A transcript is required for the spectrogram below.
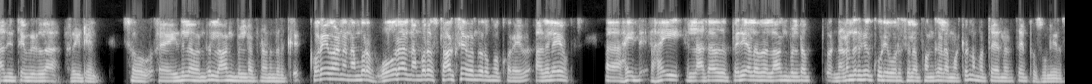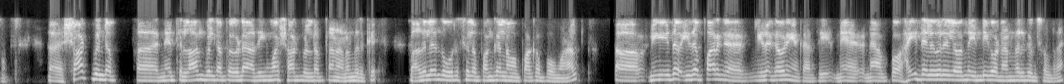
Aditya Birla retail so இதில் வந்து லாங் பில்டப் நடந்திருக்கு. குறைவான number of overall number of ஸ்டாக்ஸே வந்து ரொம்ப குறைவு. அதுலேயும் ஹை ஹை அதாவது பெரிய அளவில் லாங் பில்டப் நடந்திருக்கக்கூடிய ஒரு சில பங்குகளை மட்டும் நம்ம தேர்ந்தெடுத்து இப்போ சொல்லியிருக்கோம். ஷார்ட் பில்டப் நேற்று லாங் பில்டப்பை விட அதிகமாக ஷார்ட் பில்டப் தான் நடந்திருக்கு. ஸோ அதுலேருந்து ஒரு சில பங்குகள் நம்ம பார்க்க போனால் நீங்கள் இதை இதை பாருங்க. இதை கவனிங்க கார்த்தி. நே- நான் இப்போ ஹை டெலிவரியில் வந்து இண்டிகோ நடந்திருக்குன்னு சொல்கிறேன்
